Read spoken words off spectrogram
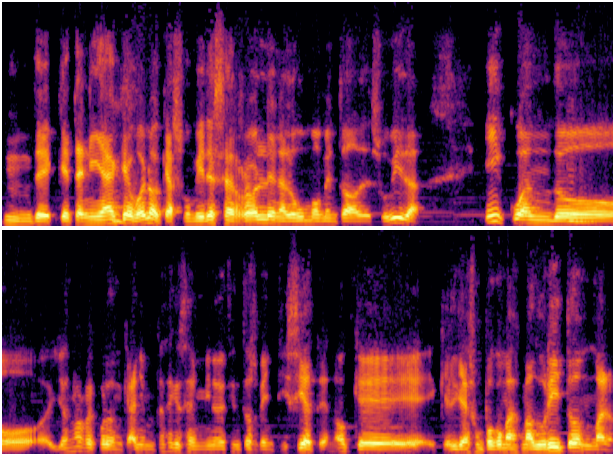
mm, de que tenía que, bueno, que asumir ese rol en algún momento dado de su vida. Y cuando, yo no recuerdo en qué año, me parece que es en 1927, ¿no? que, que, él ya es un poco más madurito, bueno,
